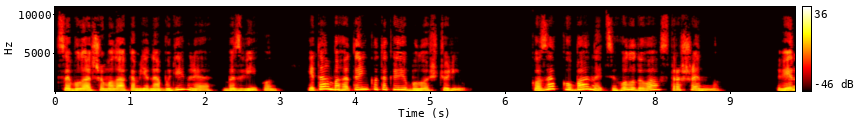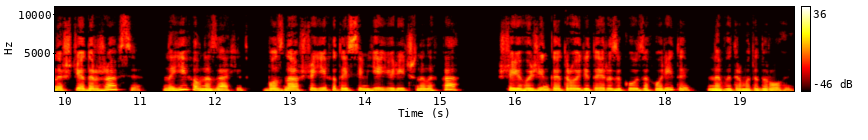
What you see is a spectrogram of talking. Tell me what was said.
Це була чимала кам'яна будівля без вікон, і там багатенько таки було щурів. Козак кубанець голодував страшенно. Він іще держався, не їхав на захід, бо знав, що їхати з сім'єю річ нелегка, що його жінка і троє дітей ризикують захворіти, не витримати дороги.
